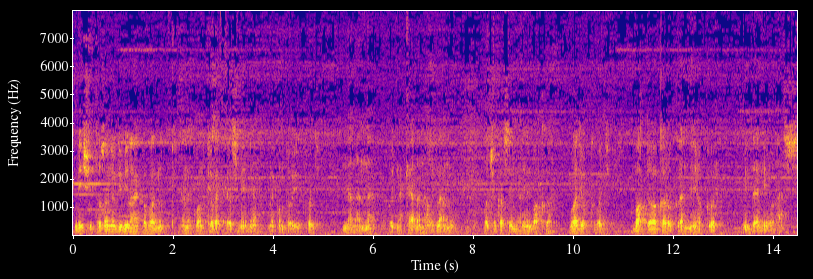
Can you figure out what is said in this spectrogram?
Mi is itt az anyagi világban vagyunk, ennek van következménye, meg gondoljuk, hogy ne lenne, hogy ne kellene, hogy lenni, vagy csak azért, mert én bakra vagyok, vagy bakta akarok lenni, akkor minden jó lesz.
